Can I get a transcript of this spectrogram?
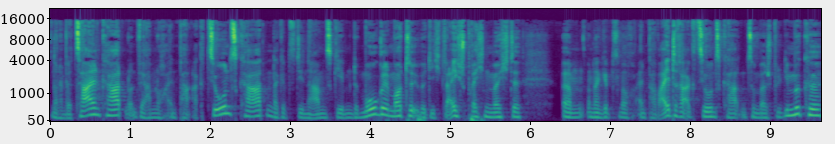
Dann haben wir Zahlenkarten und wir haben noch ein paar Aktionskarten. Da gibt es die namensgebende Mogelmotte, über die ich gleich sprechen möchte. Ähm, und dann gibt es noch ein paar weitere Aktionskarten, zum Beispiel die Mücke.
